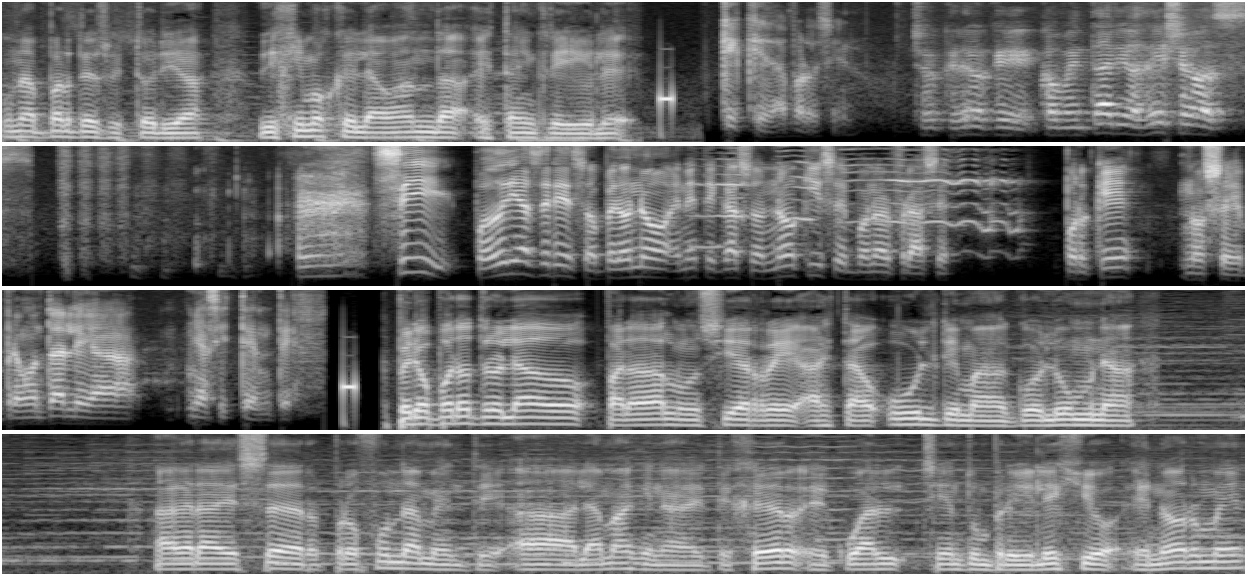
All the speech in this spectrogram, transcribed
una parte de su historia, dijimos que la banda está increíble. ¿Qué queda por decir? Yo creo que comentarios de ellos. Sí, podría ser eso, pero no, en este caso no quise poner frase. ¿Por qué? No sé, preguntarle a mi asistente. Pero por otro lado, para darle un cierre a esta última columna, agradecer profundamente a la máquina de tejer, el cual siento un privilegio enorme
